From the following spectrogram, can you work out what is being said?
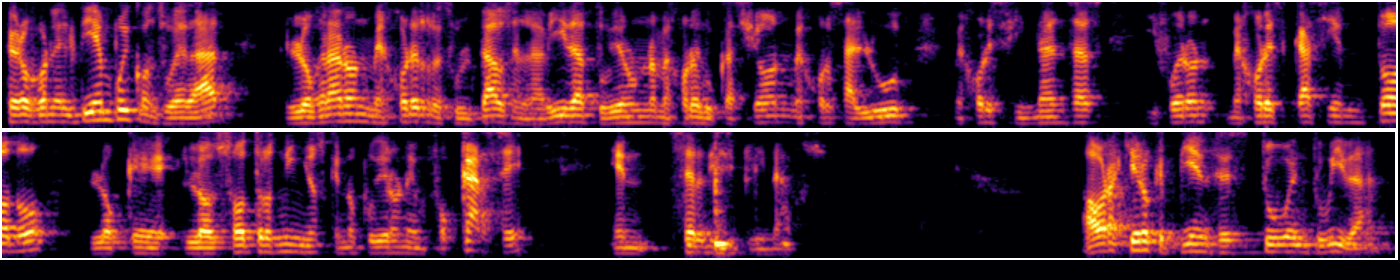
pero con el tiempo y con su edad lograron mejores resultados en la vida, tuvieron una mejor educación, mejor salud, mejores finanzas y fueron mejores casi en todo lo que los otros niños que no pudieron enfocarse en ser disciplinados. Ahora quiero que pienses tú en tu vida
